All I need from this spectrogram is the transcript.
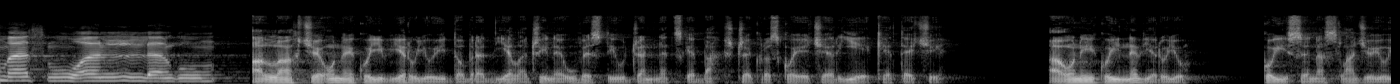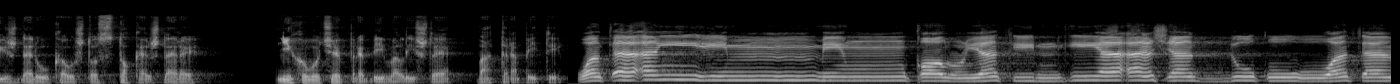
مثوى لهم Allah će one koji vjeruju i dobra dijela čine uvesti u džennetske bašće kroz koje će rijeke teći. A oni koji ne vjeruju, koji se naslađuju i žderu kao što stoka ždere, njihovo će prebivalište vatra biti. وكأين من قرية هي أشد قوة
